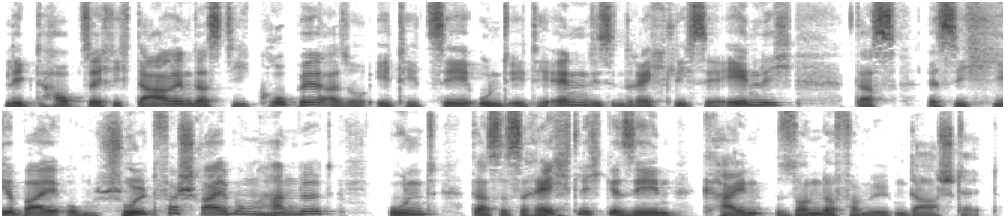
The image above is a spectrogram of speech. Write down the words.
liegt hauptsächlich darin, dass die Gruppe, also ETC und ETN, die sind rechtlich sehr ähnlich, dass es sich hierbei um Schuldverschreibungen handelt und dass es rechtlich gesehen kein Sondervermögen darstellt.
